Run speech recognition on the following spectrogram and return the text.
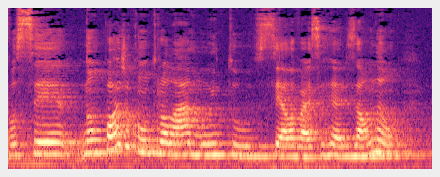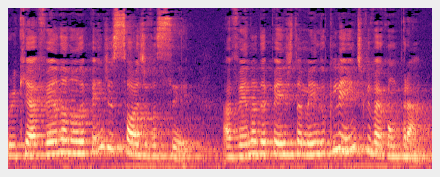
você não pode controlar muito se ela vai se realizar ou não, porque a venda não depende só de você. A venda depende também do cliente que vai comprar.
